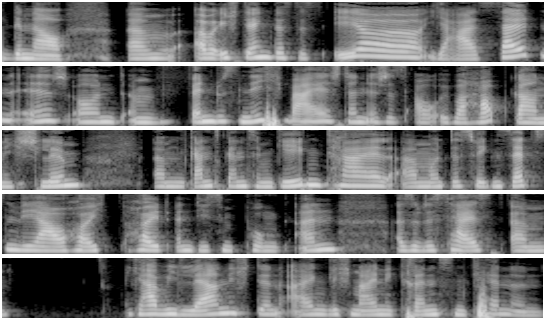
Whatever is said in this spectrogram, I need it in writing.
Genau, ähm, aber ich denke, dass das eher ja selten ist und ähm, wenn du es nicht weißt, dann ist es auch überhaupt gar nicht schlimm. Ähm, ganz, ganz im Gegenteil. Ähm, und deswegen setzen wir ja auch heute heut an diesem Punkt an. Also das heißt, ähm, ja, wie lerne ich denn eigentlich meine Grenzen kennen?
